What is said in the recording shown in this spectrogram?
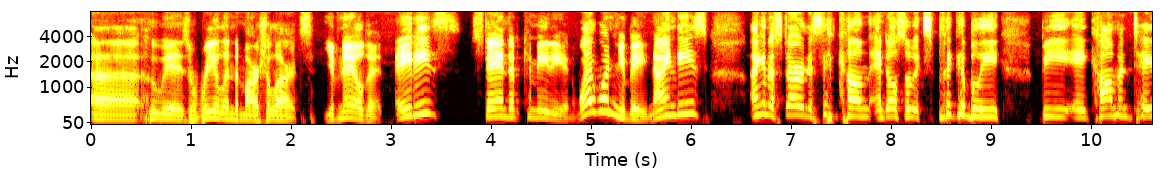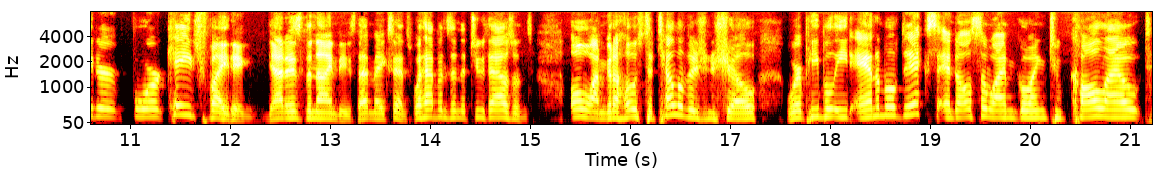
uh, who is real into martial arts. You've nailed it. 80s stand-up comedian. Why wouldn't you be? 90s i'm gonna star in a sitcom and also explicably be a commentator for cage fighting. That is the 90s. That makes sense. What happens in the 2000s? Oh, I'm going to host a television show where people eat animal dicks. And also, I'm going to call out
